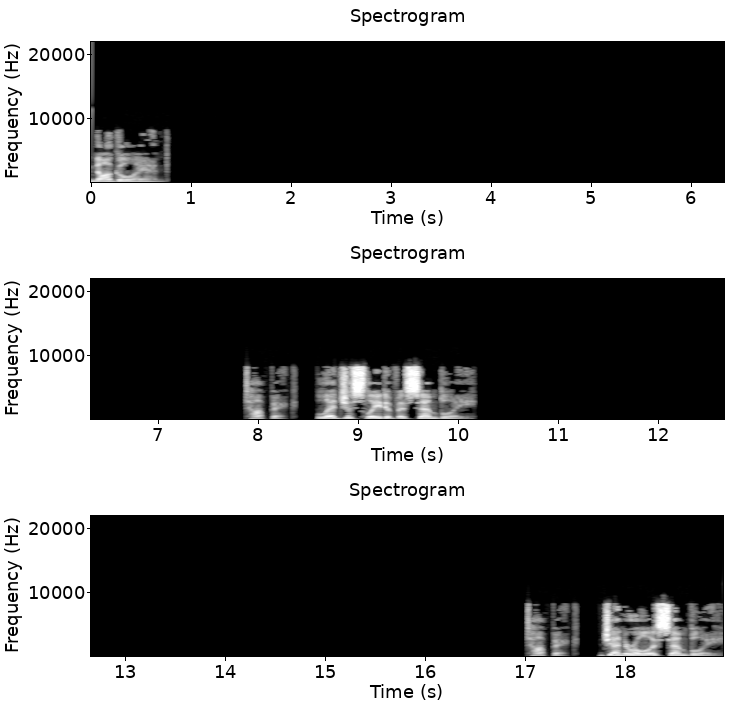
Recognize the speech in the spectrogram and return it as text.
Nagaland. Topic: Legislative Assembly. Topic: General Assembly.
